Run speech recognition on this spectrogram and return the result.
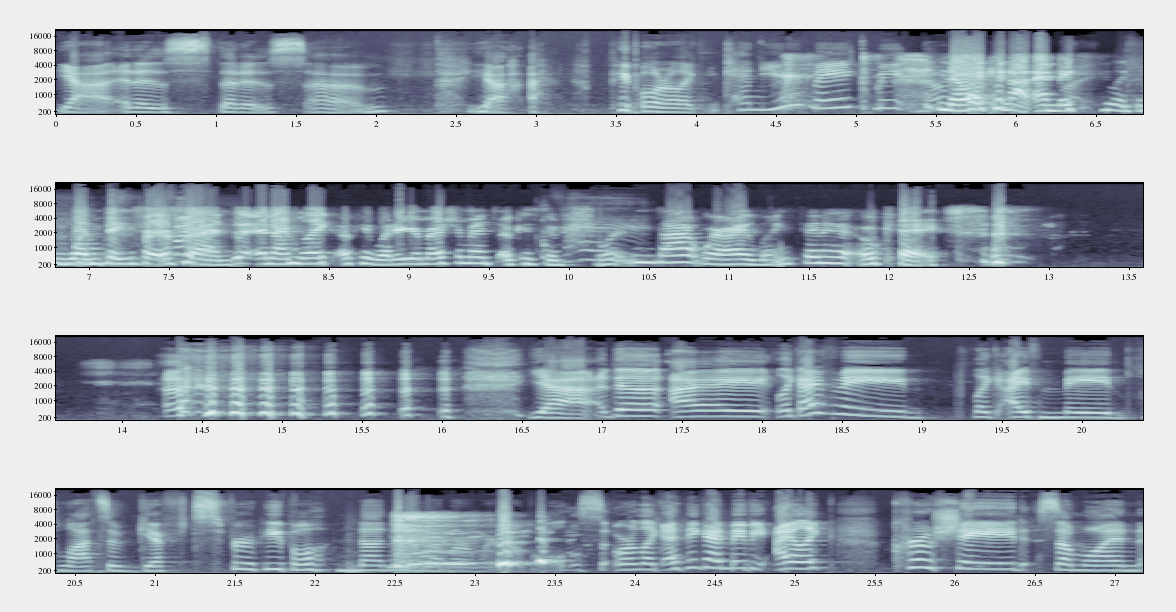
yeah, it is. That is. um Yeah, people are like, can you make me? No, I cannot. I'm making like one thing for a friend, and I'm like, okay, what are your measurements? Okay, so shorten that where I lengthen it. Okay. yeah, the I like I've made like I've made lots of gifts for people. None of them are or like I think I maybe I like crocheted someone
